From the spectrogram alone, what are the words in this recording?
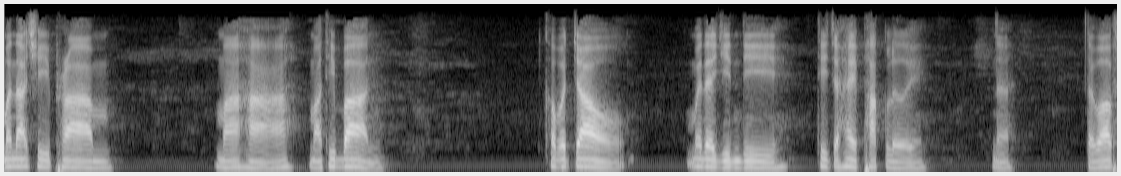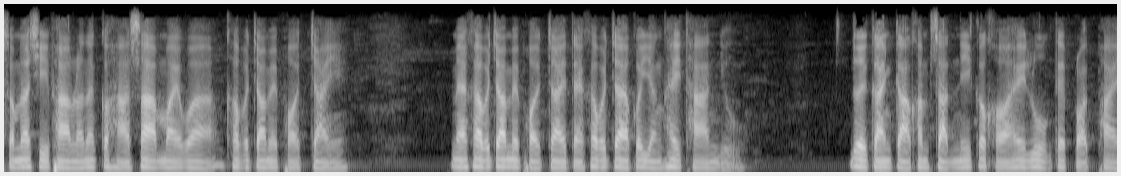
มณชีพราหมณ์มาหามาที่บ้านข้าพเจ้าไม่ได้ยินดีที่จะให้พักเลยนะ แต่ว่าสมณชีพามเหล่านั้นก็หาทราบไม่ว่าข้าพเจ้าไม่พอใจ แม้ข้าพเจ้าไม่พอใจ แต่ข้าพเจ้าก็ยังให้ทานอยู่ ด้วยการกล่าวคำสัตย์นี้ก็ขอให้ลูกได้ปลอดภัย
